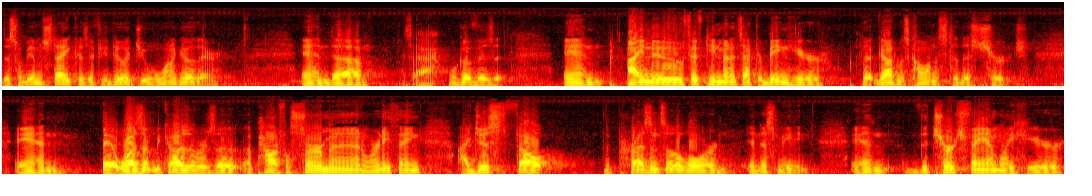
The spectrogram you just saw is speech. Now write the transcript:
This will be a mistake because if you do it, you will want to go there. And uh, I said, Ah, we'll go visit. And I knew 15 minutes after being here that God was calling us to this church. And it wasn't because there was a, a powerful sermon or anything. I just felt the presence of the Lord in this meeting. And the church family here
